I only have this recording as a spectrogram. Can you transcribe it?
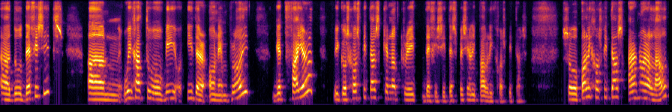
uh, do deficits. Um, we have to be either unemployed, get fired, because hospitals cannot create deficit, especially public hospitals. So public hospitals are not allowed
